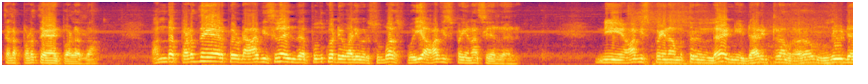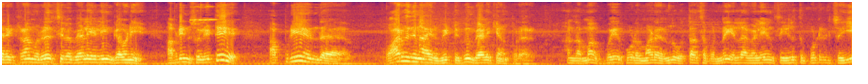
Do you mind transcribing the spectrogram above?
தட பட தயாரிப்பாளர் தான். அந்த பட தயாரிப்பரோட ஆஃபீஸில் இந்த புதுக்கோட்டை வாலிபர் சுபாஷ் போய் ஆஃபீஸ் பையனாக சேர்றாரு. நீ ஆஃபீஸ் பையனாக மாத்திரம் இல்லை நீ டைரக்டராக அதாவது உதவி டைரக்டராக ஒரு சில வேலைகளையும் கவனி அப்படின்னு சொல்லிட்டு அப்படியே இந்த பார்வதி நாயர் வீட்டுக்கும் வேலைக்கு அனுப்புகிறாரு அந்த அம்மாவுக்கு போய் கூட மாட இருந்து ஒத்தாசை பண்ணு எல்லா வேலையும் செய்- இழுத்து போட்டுக்கிட்டு செய்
